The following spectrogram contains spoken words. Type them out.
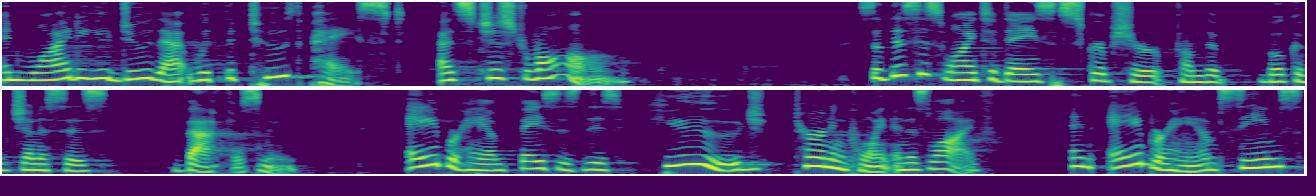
And why do you do that with the toothpaste? That's just wrong. So, this is why today's scripture from the book of Genesis baffles me. Abraham faces this huge turning point in his life, and Abraham seems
